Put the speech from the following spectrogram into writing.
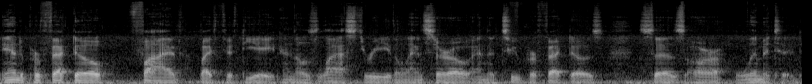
And a Perfecto 5 by 58. And those last three, the Lancero and the two Perfectos, says are limited.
